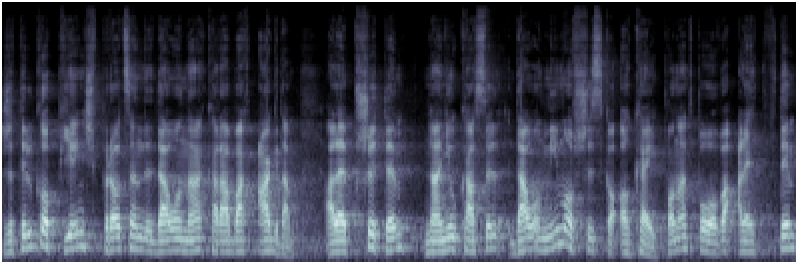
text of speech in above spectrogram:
że tylko 5% dało na Karabach Agdam, ale przy tym na Newcastle dało mimo wszystko ok, ponad połowa, ale w tym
